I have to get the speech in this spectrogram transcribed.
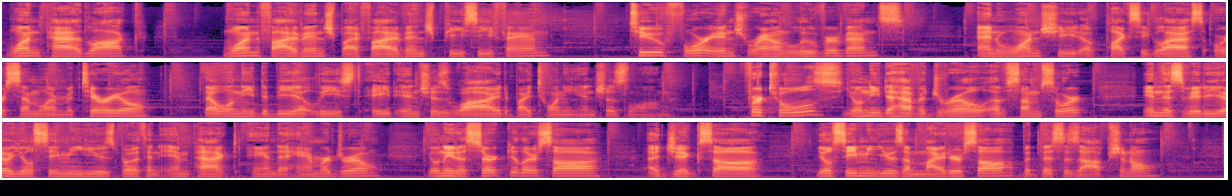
1 padlock, 1 5 inch by 5 inch PC fan, 2 4 inch round louver vents, and 1 sheet of plexiglass or similar material, that will need to be at least 8 inches wide by 20 inches long. For tools, you'll need to have a drill of some sort. In this video, you'll see me use both an impact and a hammer drill. You'll need a circular saw, a jigsaw, you'll see me use a miter saw, but this is optional.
